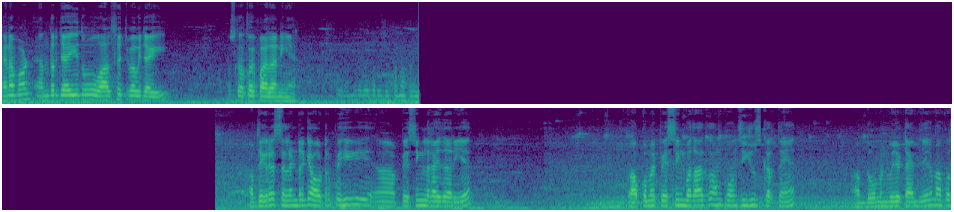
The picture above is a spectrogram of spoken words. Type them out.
एनाबॉन्ड अंदर जाएगी तो वो वाल से चिपक जाएगी। उसका कोई फ़ायदा नहीं है। अब देख रहे हैं सिलेंडर के आउटर पे ही पेसिंग लगाई जा रही है। तो आपको मैं पेसिंग बता देता हूँ हम कौन सी यूज़ करते हैं। अब दो मिनट मुझे टाइम दीजिएगा मैं आपको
